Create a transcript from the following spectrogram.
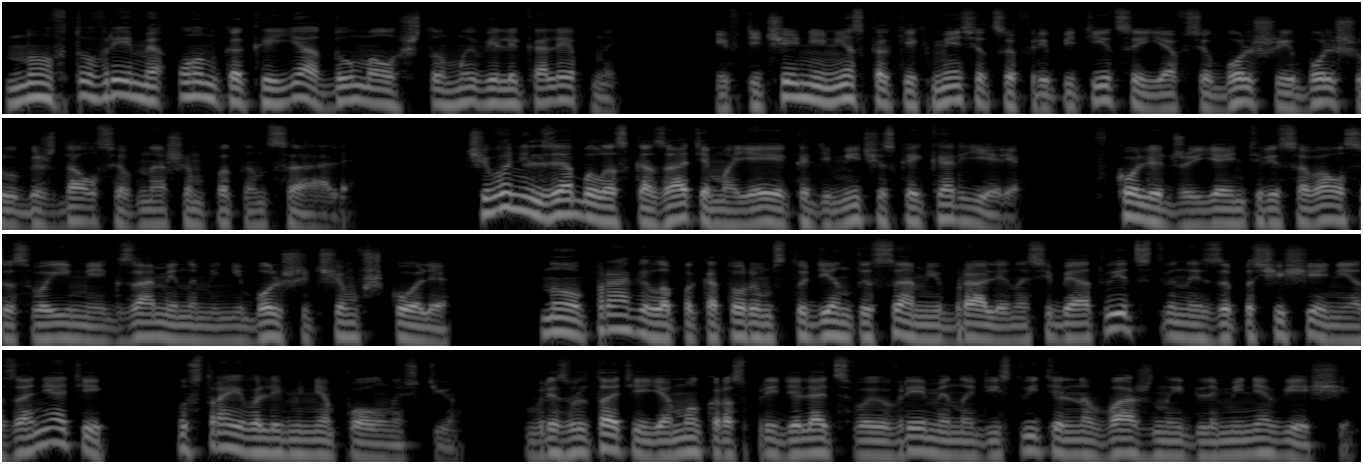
но в то время он, как и я, думал, что мы великолепны. И в течение нескольких месяцев репетиций я все больше и больше убеждался в нашем потенциале. Чего нельзя было сказать о моей академической карьере. В колледже я интересовался своими экзаменами не больше, чем в школе, но правила, по которым студенты сами брали на себя ответственность за посещение занятий, устраивали меня полностью. В результате я мог распределять свое время на действительно важные для меня вещи.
